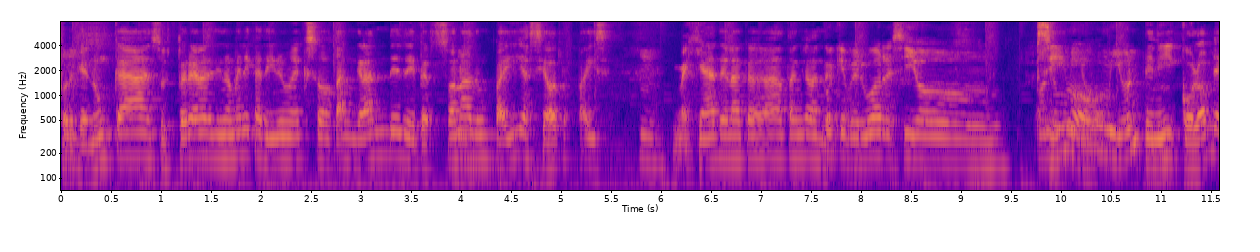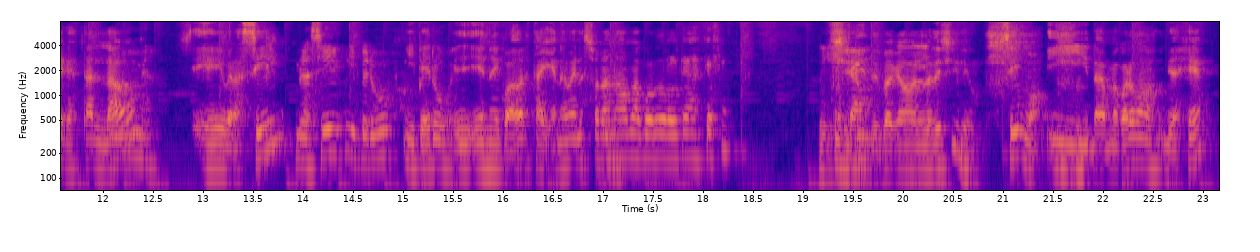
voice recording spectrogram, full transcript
Porque nunca en su historia de Latinoamérica tiene un éxodo tan grande de personas de un país hacia otros países. Mm. Imagínate la cagada tan grande. Porque Perú ha recibido. Sí, ¿Un millón? ¿Un millón? Tení Colombia que está al lado, Colombia. Eh, Brasil Brasil y Perú. y Perú. Y en Ecuador está lleno de venezolanos, no me acuerdo la última vez que fui. Y Chile, para acá hablar de Chile. Sí, mo, y me acuerdo cuando viajé.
